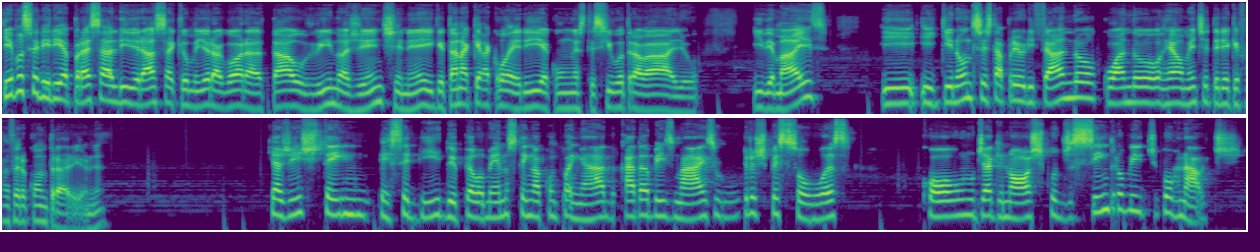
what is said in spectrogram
Que você diria para essa liderança que o melhor agora está ouvindo a gente, né? E que está naquela correria com um excessivo trabalho e demais, e, e, que não se está priorizando quando realmente teria que fazer o contrário, né? Que a gente tem percebido e pelo menos tem acompanhado cada vez mais o número de pessoas com o diagnóstico de síndrome de burnout.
